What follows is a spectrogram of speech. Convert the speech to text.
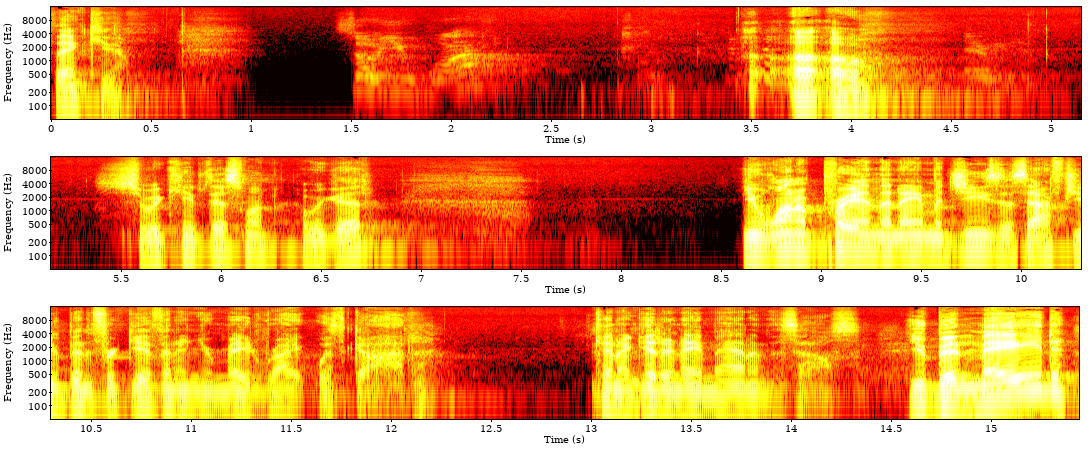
Thank you. So you want? Uh oh. Should we keep this one? Are we good? You want to pray in the name of Jesus after you've been forgiven and you're made right with God. Can I get an amen in this house? You've been made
